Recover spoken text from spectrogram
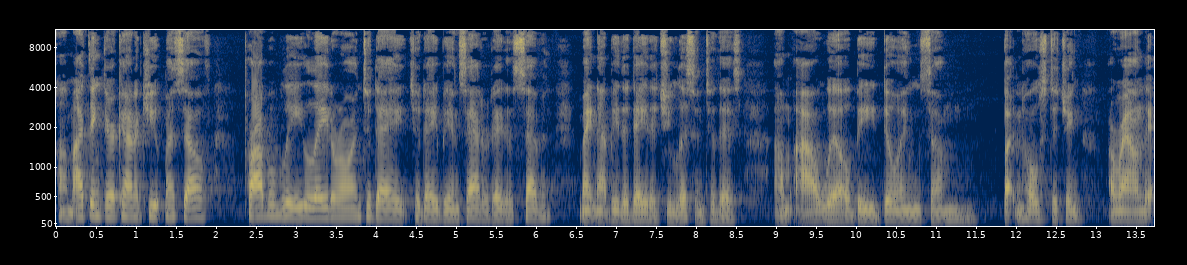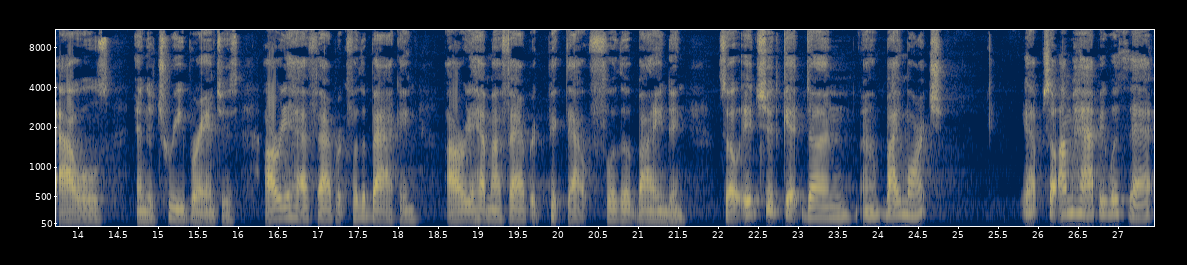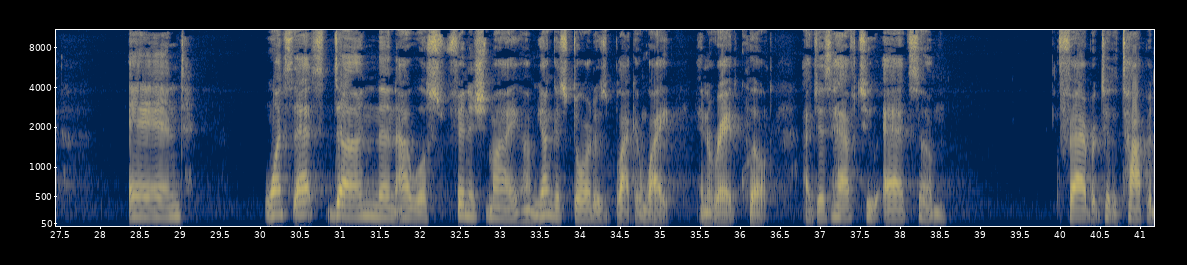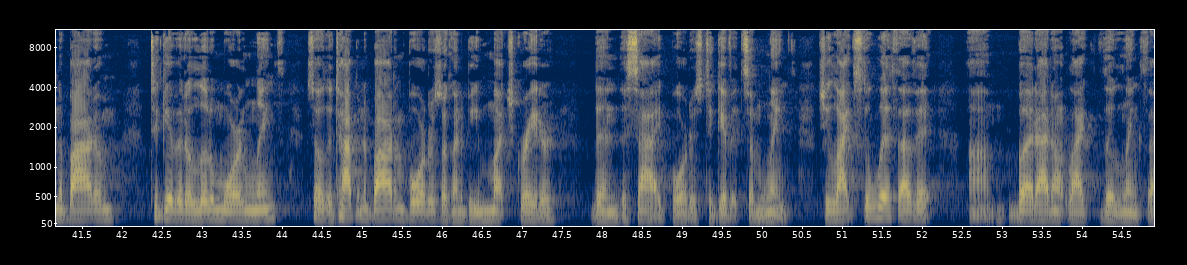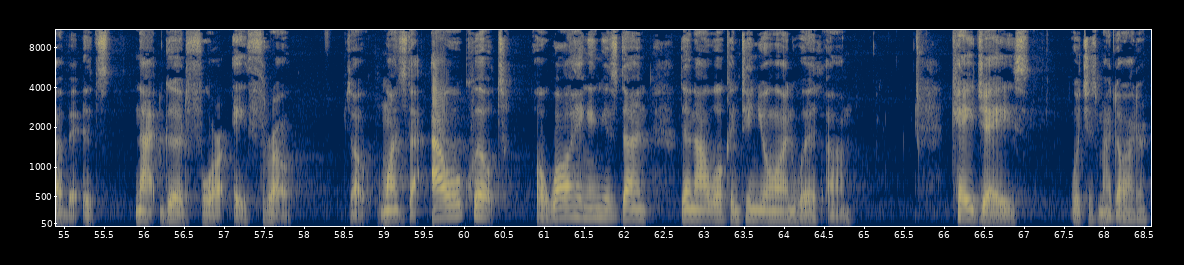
Um, I think they're kind of cute myself probably later on today, today being Saturday the 7th, might not be the day that you listen to this. Um, I will be doing some buttonhole stitching around the owls and the tree branches. I already have fabric for the backing. I already have my fabric picked out for the binding. So it should get done uh, by March. Yep, so I'm happy with that. And once that's done, then I will finish my um, youngest daughter's black and white and red quilt. I just have to add some fabric to the top and the bottom to give it a little more length. So the top and the bottom borders are going to be much greater than the side borders to give it some length. She likes the width of it, um, but I don't like the length of it. It's not good for a throw. So once the owl quilt or wall hanging is done, then I will continue on with um, KJ's, which is my daughter,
